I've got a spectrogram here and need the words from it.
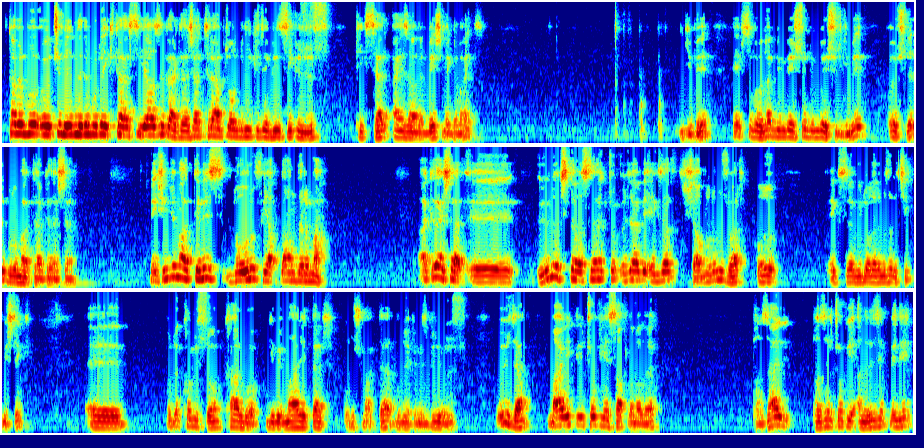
Tabi bu ölçü birimleri burada iki tanesi yazdık arkadaşlar. Trendyol 1200'e 1800 piksel aynı zamanda 5 MB gibi. Hepsi burada 1500-1500 gibi ölçüleri bulunmakta arkadaşlar. Beşinci maddemiz doğru fiyatlandırma. Arkadaşlar ürün açıklamasında çok özel bir Excel şablonumuz var. Onu ekstra videolarımızda da çekmiştik. E, burada komisyon, kargo gibi maliyetler oluşmakta. Bunu hepimiz biliyoruz. O yüzden maliyetleri çok iyi hesaplamalı. Pazar pazarı çok iyi analiz etmeli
